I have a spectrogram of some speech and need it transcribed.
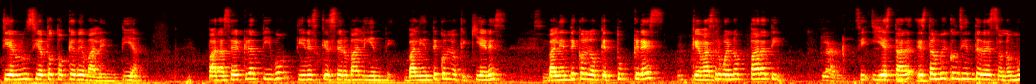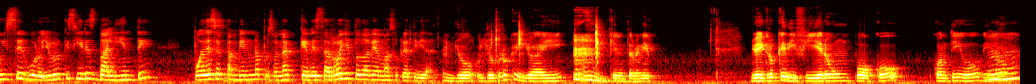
tiene un cierto toque de valentía. Para ser creativo tienes que ser valiente, valiente con lo que quieres, valiente con lo que tú crees que va a ser bueno para ti. Claro. Sí, y estar, estar muy consciente de eso, ¿no? Muy seguro. Yo creo que si eres valiente, puedes ser también una persona que desarrolle todavía más su creatividad. Yo, yo creo que yo ahí quiero intervenir. Yo ahí creo que difiero un poco contigo, Dino,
